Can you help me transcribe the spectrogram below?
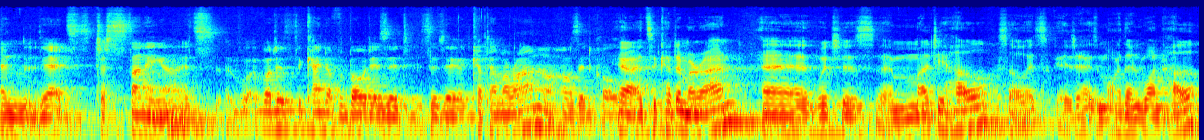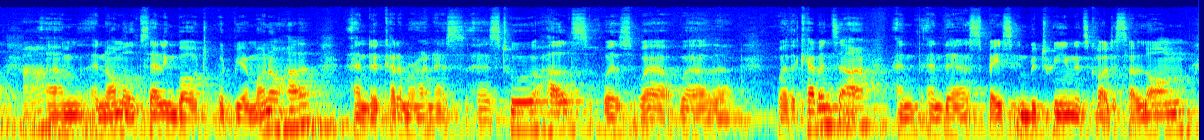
and yeah, it's just stunning. Huh? It's what is the kind of a boat? Is it is it a catamaran or how is it called? Yeah, it's a catamaran, uh, which is multi-hull, so it has more than one hull. Uh-huh. Um, a normal sailing boat would be a monohull, and a catamaran has has two hulls with where where the where the cabins are, and, and there's space in between. It's called a salon,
